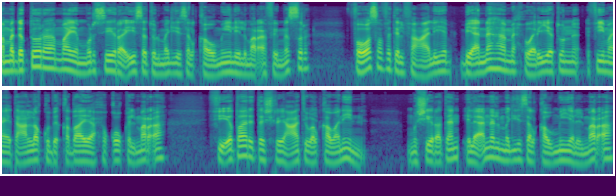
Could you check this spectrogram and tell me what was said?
أما الدكتورة مايا مرسي رئيسة المجلس القومي للمرأة في مصر فوصفت الفعالية بأنها محورية فيما يتعلق بقضايا حقوق المرأة في إطار التشريعات والقوانين مشيرة إلى أن المجلس القومي للمرأة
